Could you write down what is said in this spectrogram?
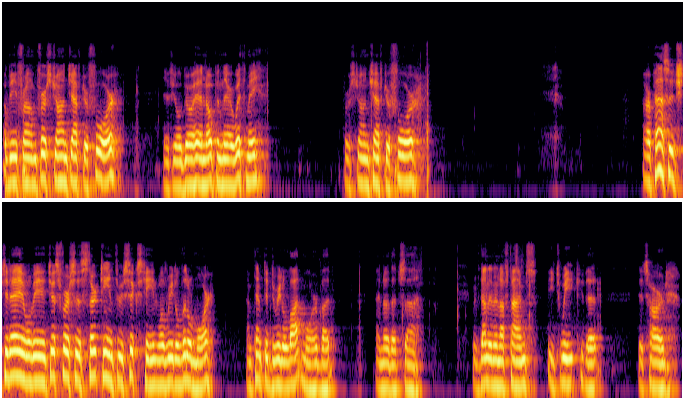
will be from 1 John chapter 4. If you'll go ahead and open there with me. 1 John chapter 4. Our passage today will be just verses 13 through 16. We'll read a little more. I'm tempted to read a lot more, but I know that's uh, we've done it enough times each week that it's hard.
